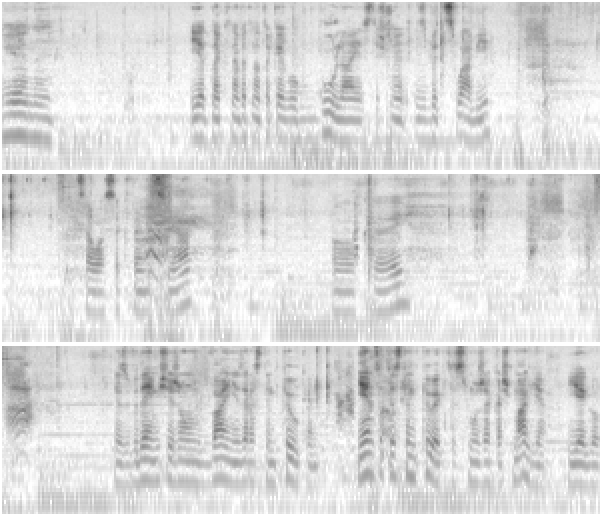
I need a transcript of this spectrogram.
Jeny. Jednak nawet na takiego gula jesteśmy zbyt słabi. Cała sekwencja. Okej. Jezu, wydaje mi się, że on walnie zaraz tym pyłkiem. Nie wiem co to jest ten pyłek, to jest może jakaś magia jego.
